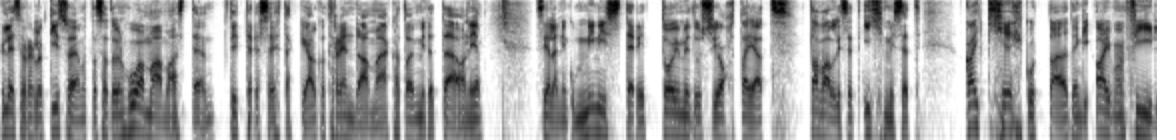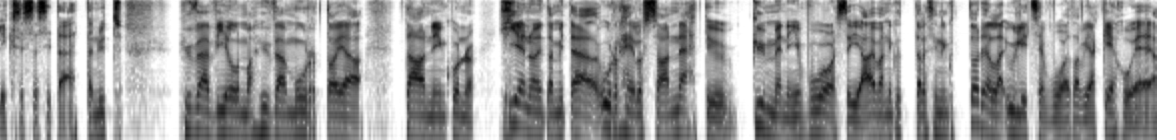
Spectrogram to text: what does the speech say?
yleisurheilukisoja, mutta satuin huomaamaan sitten Twitterissä yhtäkkiä alkoi trendaamaan ja katsoin, mitä tämä on. Ja siellä niin kuin ministerit, toimitusjohtajat, tavalliset ihmiset, kaikki hehkuttaa jotenkin aivan fiiliksessä sitä, että nyt hyvä Vilma, hyvä murto ja tämä on niin kuin hienointa, mitä urheilussa on nähty kymmeniä vuosia, aivan niin kuin tällaisia niin kuin todella ylitsevuotavia kehuja. Ja,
